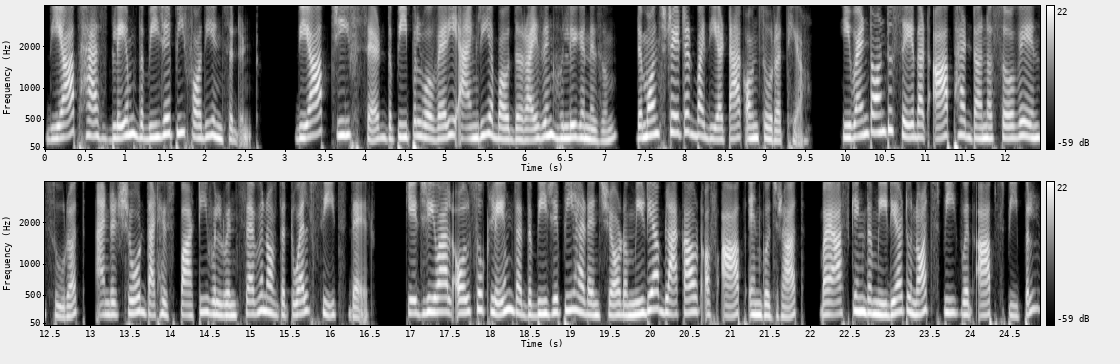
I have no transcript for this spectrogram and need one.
The AAP has blamed the BJP for the incident. The AAP chief said the people were very angry about the rising hooliganism demonstrated by the attack on Sorathia. He went on to say that AAP had done a survey in Surat and it showed that his party will win 7 of the 12 seats there. Kejriwal also claimed that the BJP had ensured a media blackout of AAP in Gujarat by asking the media to not speak with AAP's people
